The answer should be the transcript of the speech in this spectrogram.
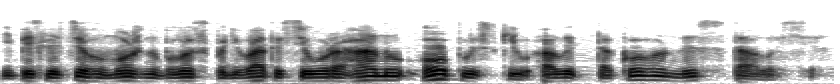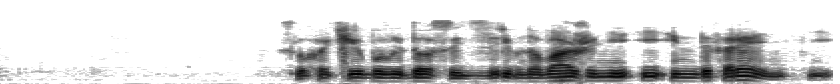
І після цього можна було сподіватися урагану оплесків, але такого не сталося. Слухачі були досить зрівноважені і індиферентні.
